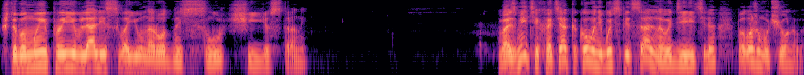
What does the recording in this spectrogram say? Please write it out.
чтобы мы проявляли свою народность с лучшей ее стороны. Возьмите хотя какого-нибудь специального деятеля, положим, ученого.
